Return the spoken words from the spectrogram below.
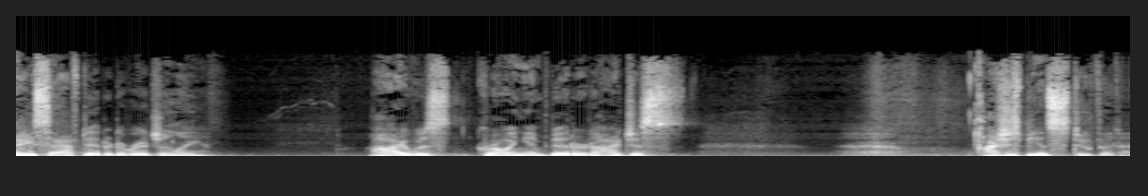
Asaph did it originally. I was growing embittered. I just, I was just being stupid.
